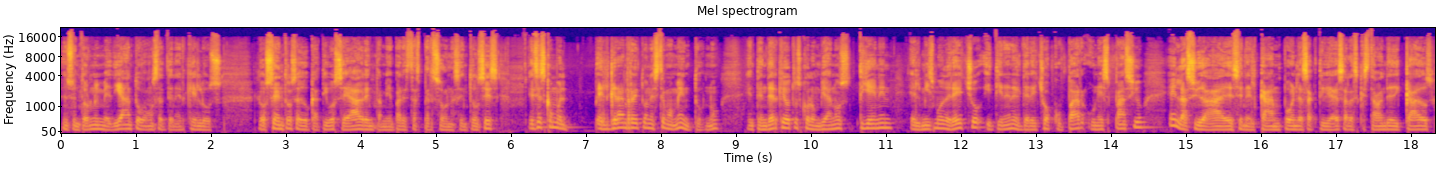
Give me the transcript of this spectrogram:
en su entorno inmediato, vamos a tener que los, los centros educativos se abren también para estas personas. Entonces, ese es como el el gran reto en este momento, ¿no? Entender que otros colombianos tienen el mismo derecho y tienen el derecho a ocupar un espacio en las ciudades, en el campo, en las actividades a las que estaban dedicados,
